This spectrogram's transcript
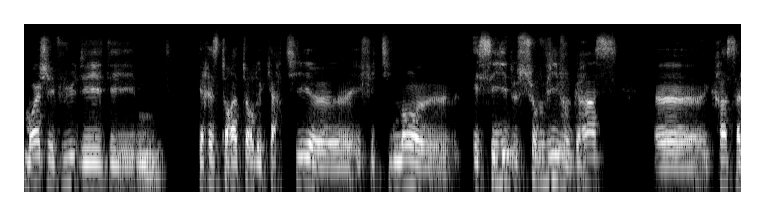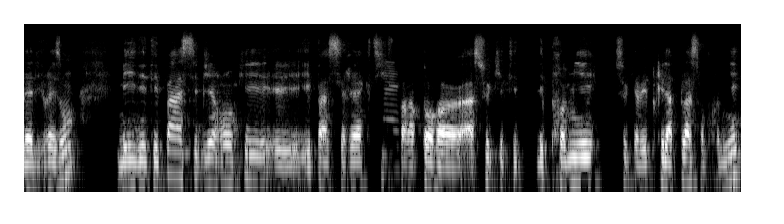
Moi, j'ai vu des, restaurateurs de quartier euh, effectivement essayer de survivre grâce, grâce à la livraison, mais ils n'étaient pas assez bien rankés et, pas assez réactifs par rapport à, ceux qui étaient les premiers, ceux qui avaient pris la place en premier.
